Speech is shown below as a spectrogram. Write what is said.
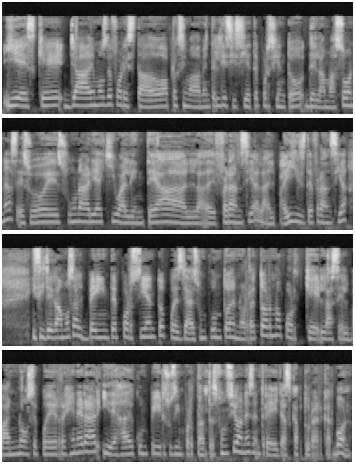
Y es que ya hemos deforestado aproximadamente el 17% del Amazonas, eso es un área equivalente a la de Francia, la del país de Francia, y si llegamos al 20%, pues ya es un punto de no retorno porque la selva no se puede regenerar y deja de cumplir sus importantes funciones, entre ellas capturar carbono.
